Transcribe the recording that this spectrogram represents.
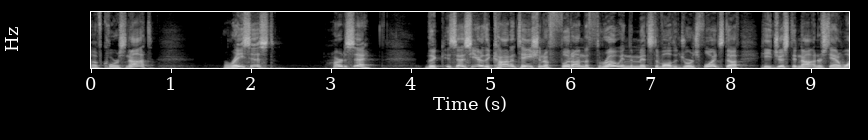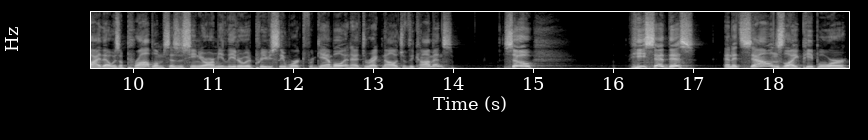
Of course not. Racist? Hard to say. The, it says here the connotation of foot on the throat in the midst of all the George Floyd stuff. He just did not understand why that was a problem, says a senior Army leader who had previously worked for Gamble and had direct knowledge of the comments. So he said this, and it sounds like people were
